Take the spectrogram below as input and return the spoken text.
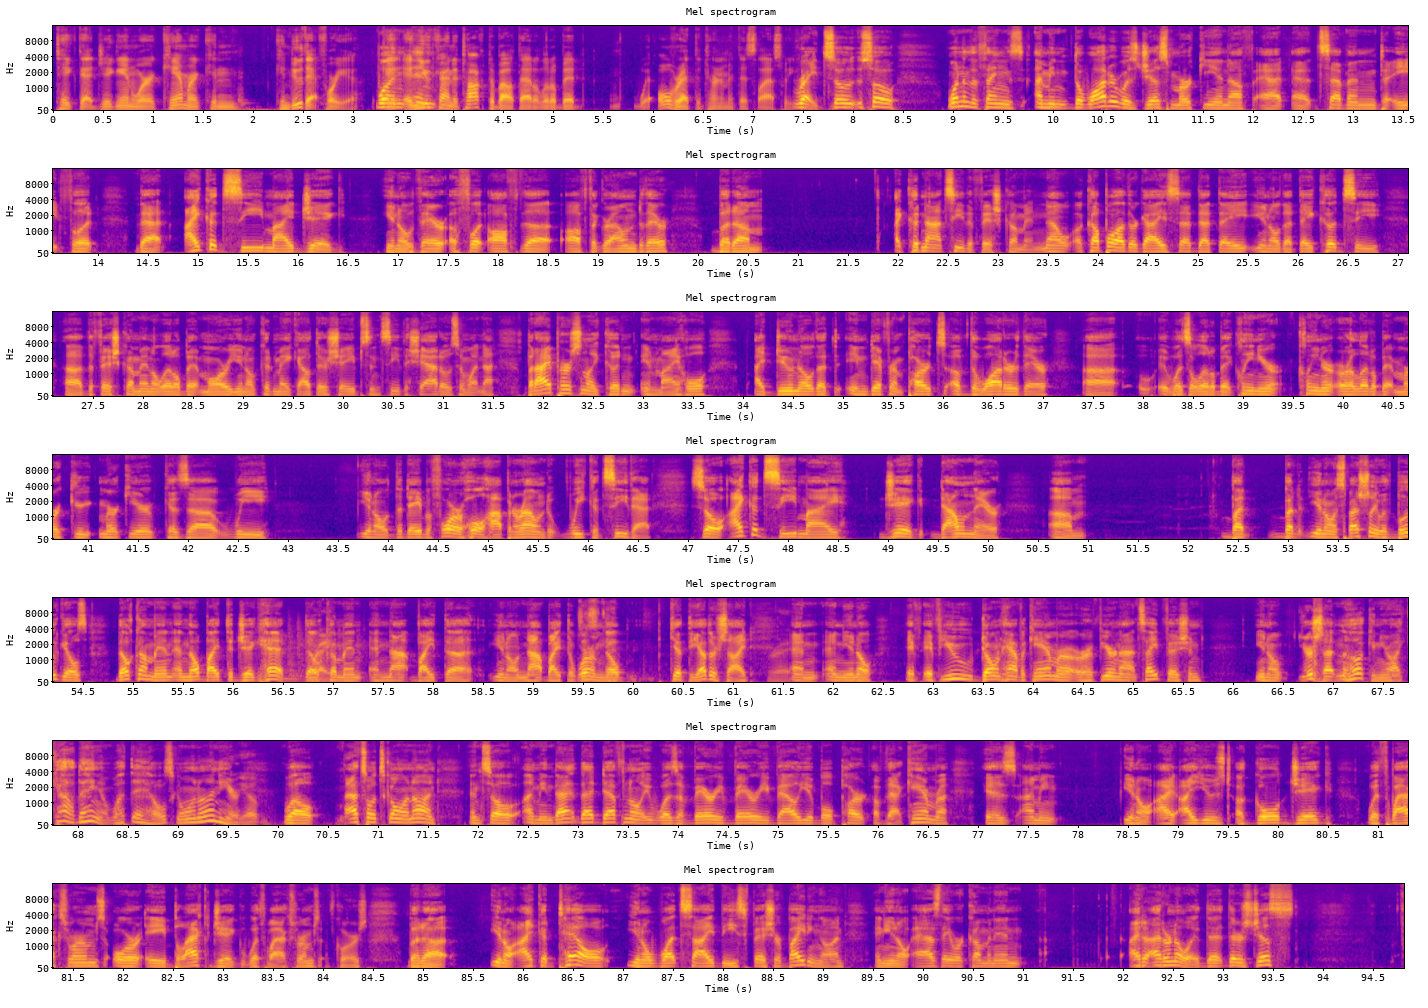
take that jig in where a camera can can do that for you. Well, and, and- and you kind of talked about that a little bit over at the tournament this last week. Right. So so one of the things I mean, the water was just murky enough at at seven to eight foot that I could see my jig, you know, there a foot off the off the ground there, but um. I could not see the fish come in. Now, a couple other guys said that they, you know, that they could see uh, the fish come in a little bit more, you know, could make out their shapes and see the shadows and whatnot. But I personally couldn't in my hole. I do know that in different parts of the water there, uh, it was a little bit cleaner, cleaner or a little bit murky, murkier because uh, we, you know, the day before hole hopping around, we could see that. So I could see my jig down there. Um, but but you know especially with bluegills they'll come in and they'll bite the jig head they'll Right. come in and not bite the you know not bite the worm get- they'll get the other side Right. and and you know if if you don't have a camera or if you're not sight fishing you know you're setting the hook and you're like god dang it what the hell's going on here Yep. well that's what's going on and so i mean that that definitely was a very very valuable part of that camera is i mean you know, I, I used a gold jig with waxworms or a black jig with waxworms, of course. But, uh, you know, I could tell, you know, what side these fish are biting on. And, you know, as they were coming in, I, don't- I don't know. There's just,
